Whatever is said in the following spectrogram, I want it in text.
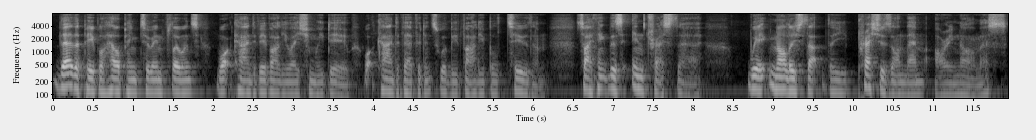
they're the people helping to influence what kind of evaluation we do, what kind of evidence will be valuable to them. So I think there's interest there. We acknowledge that the pressures on them are enormous,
